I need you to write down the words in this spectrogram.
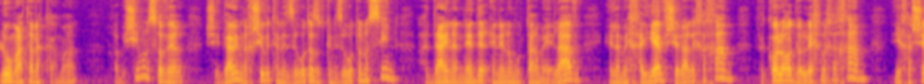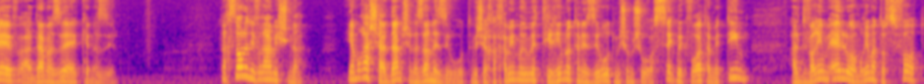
לעומת הנקמה, רבי שמעון סובר שגם אם נחשיב את הנזירות הזאת כנזירות אונסין, עדיין הנדר איננו מותר מאליו, אלא מחייב שאלה לחכם, וכל עוד לא לך לחכם, ייחשב האדם הזה כנזיר. נחזור לדברי המשנה. היא אמרה שאדם שנזר נזירות, ושחכמים היו מתירים לו את הנזירות משום שהוא עוסק בקבורת המתים, על דברים אלו אומרים התוספות,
